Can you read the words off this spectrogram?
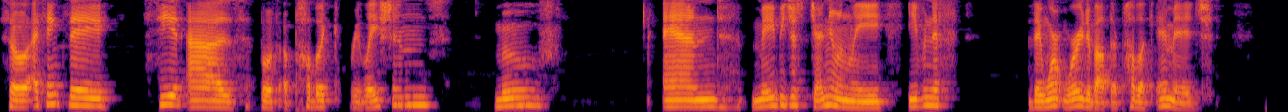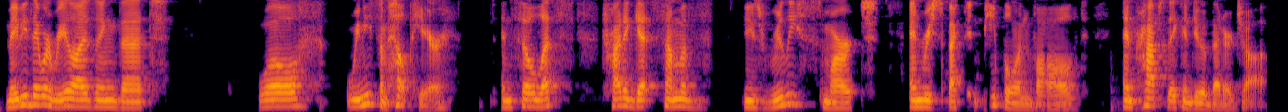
So I think they see it as both a public relations move and maybe just genuinely even if they weren't worried about their public image maybe they were realizing that well we need some help here and so let's try to get some of these really smart and respected people involved, and perhaps they can do a better job.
